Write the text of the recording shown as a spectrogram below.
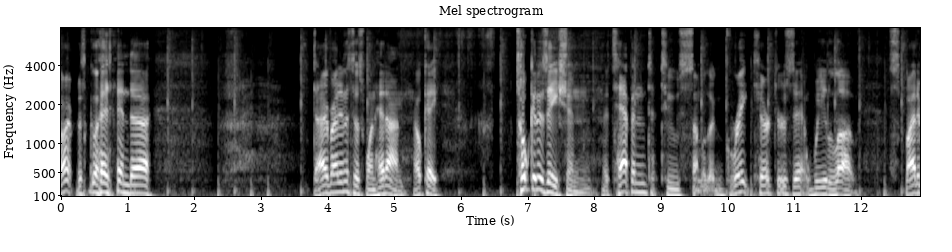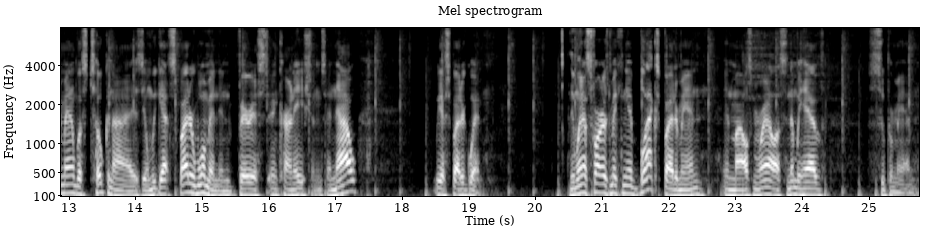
All right, let's go ahead and uh, dive right into this one head on. Okay. Tokenization. It's happened to some of the great characters that we love. Spider Man was tokenized, and we got Spider Woman in various incarnations. And now we have Spider Gwen. They went as far as making a black Spider Man in Miles Morales, and then we have Superman.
